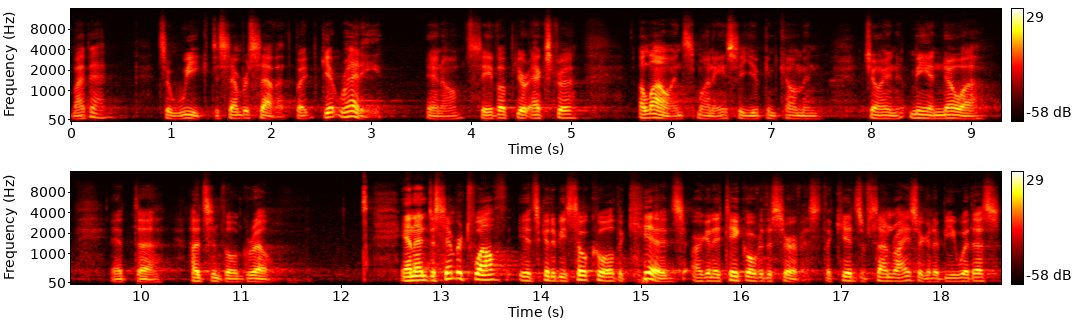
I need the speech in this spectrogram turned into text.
my bad. It's a week, December 7th. But get ready, you know, save up your extra allowance money so you can come and join me and Noah at uh, Hudsonville Grill. And on December 12th, it's going to be so cool. The kids are going to take over the service. The kids of Sunrise are going to be with us,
